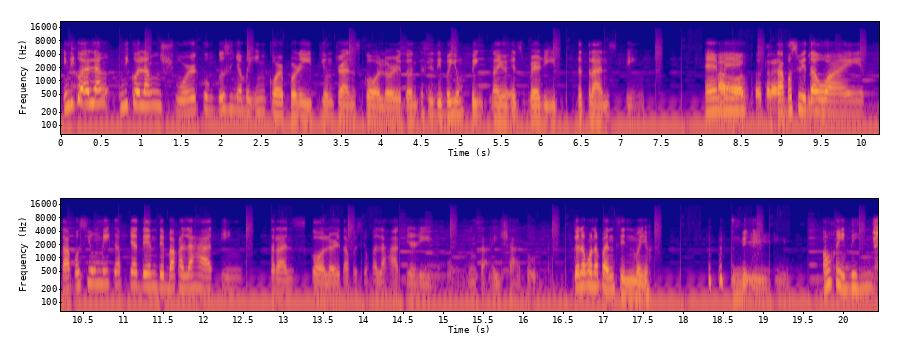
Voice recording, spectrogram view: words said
Hindi ko alam, hindi ko lang sure kung gusto niya may incorporate yung trans color doon kasi 'di ba yung pink na yun it's very the trans pink. Oo, tatrans. tapos with the white, tapos yung makeup niya din 'di ba kalahating trans color tapos yung kalahati rainbow yung sa eyeshadow niya. Hindi ko napansin mo yun. Hindi eh. Okay din.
